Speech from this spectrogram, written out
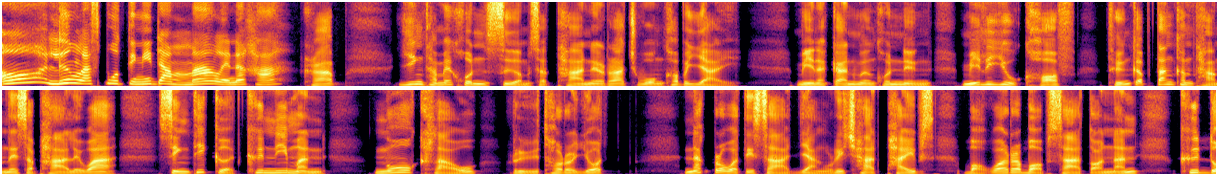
อ๋อเรื่องรัสปูตินนี่ดำมากเลยนะคะ ครับ ยิ่งทำให้คนเสื่อมศรัทธาในราชวงศ์เข้าไปใหญ่ มีนักการเมืองคนหนึ่งมิลิยูคอฟ ถึงกับตั้งคำถามในสภาเลยว่า สิ่งที่เกิดขึ้นนี่มัน โง่เขลาหรือทรยศ นักประวัติศาสตร์อย่างริชาร์ดไพป์ส์บอกว่าระบอบซาร์ตอนนั้น คือโด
